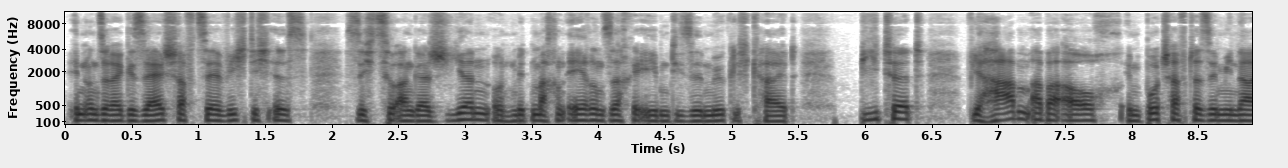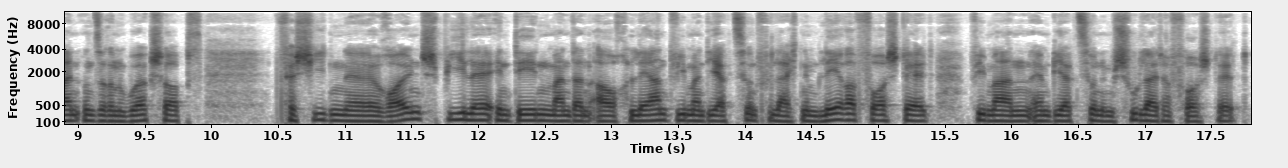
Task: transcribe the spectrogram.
in unserer Gesellschaft sehr wichtig ist, sich zu engagieren und mitmachen Ehrensache eben diese Möglichkeit bietet. Wir haben aber auch im Botschafterseminar in unseren Workshops verschiedene Rollenspiele, in denen man dann auch lernt, wie man die Aktion vielleicht einem Lehrer vorstellt, wie man ähm, die Aktion dem Schulleiter vorstellt.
